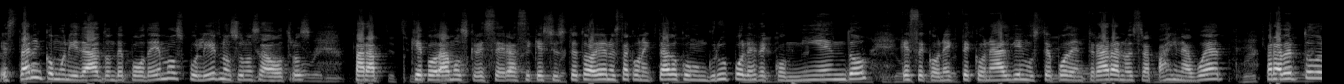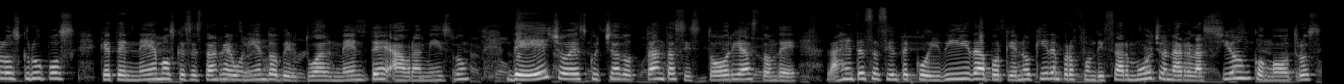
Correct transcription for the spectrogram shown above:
estar en comunidad donde podemos pulirnos unos a otros para que podamos crecer. Así que si usted todavía no está conectado con un grupo, les recomiendo que se conecte con alguien. Usted puede entrar a nuestra página web para ver todos los grupos que tenemos que se están reuniendo virtualmente ahora mismo. De hecho, he escuchado tantas historias donde la gente se siente cohibida porque no quieren profundizar mucho en la relación con otros,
